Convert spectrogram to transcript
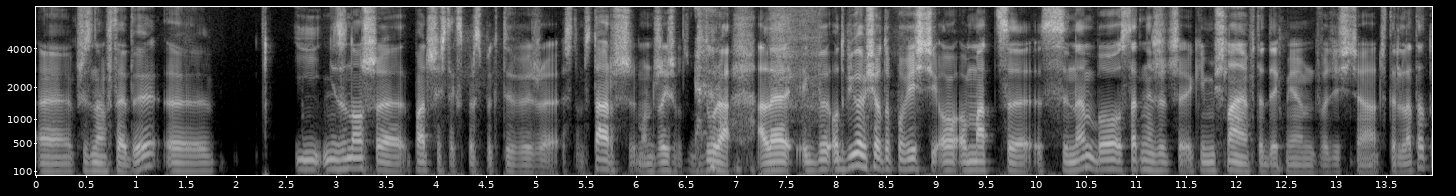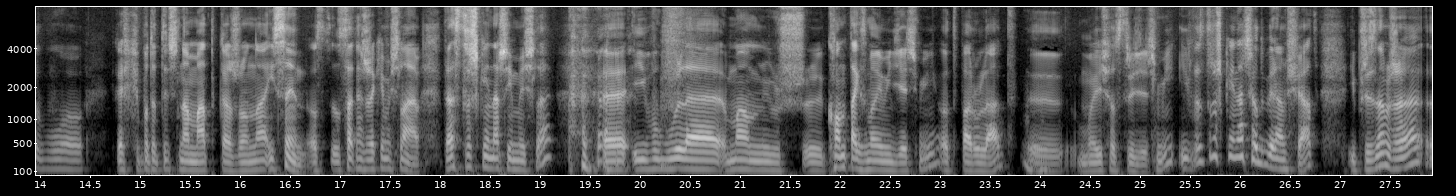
e, przyznam wtedy. E, I nie znoszę patrzeć tak z perspektywy, że jestem starszy, mądrzejszy, bo to bzdura, ale jakby odbiłem się od opowieści o, o matce z synem, bo ostatnie rzeczy, jakie myślałem wtedy, jak miałem 24 lata, to było jakaś hipotetyczna matka, żona i syn. Os- Ostatnie rzeczy, jakie myślałem. Teraz troszkę inaczej myślę e, i w ogóle mam już y, kontakt z moimi dziećmi od paru lat, y, mojej siostry dziećmi i troszkę inaczej odbieram świat i przyznam, że y,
